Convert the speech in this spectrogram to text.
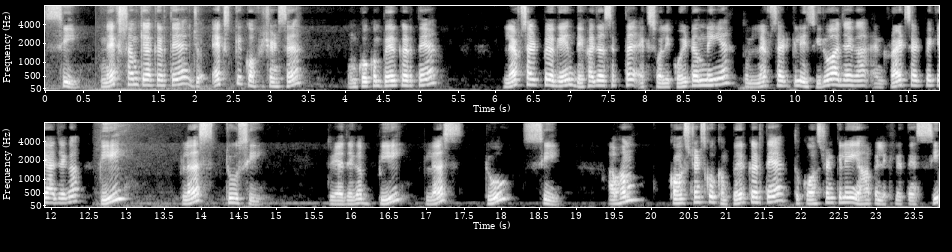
सी नेक्स्ट हम क्या करते हैं? जो एक्स के कॉफिशेंट्स हैं, उनको कंपेयर करते हैं। लेफ़्ट साइड पे अगेन देखा जा सकता है एक्स वाली कोई टर्म नहीं है तो लेफ़्ट साइड के लिए ज़ीरो आ जाएगा एंड राइट साइड पे क्या आ जाएगा? बी प्लस टू सी तो यह आ जाएगा बी प्लस टू सी अब हम कॉन्स्टेंट्स को कंपेयर करते हैं तो कॉन्स्टेंट के लिए यहाँ पे लिख लेते हैं सी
